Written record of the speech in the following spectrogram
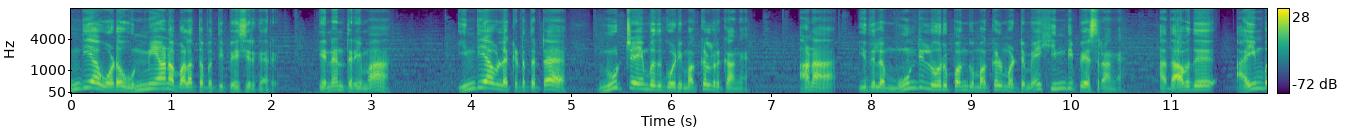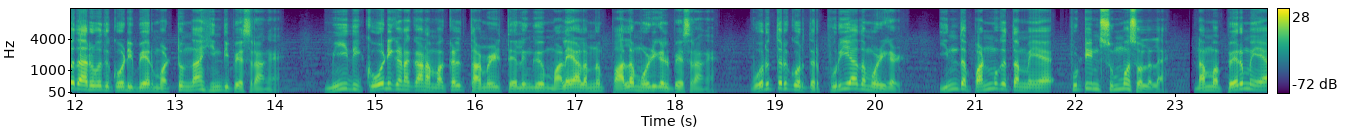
இந்தியாவோட உண்மையான பலத்தை பற்றி பேசியிருக்காரு. என்னன்னு தெரியுமா? இந்தியாவில் கிட்டத்தட்ட நூற்றி ஐம்பது கோடி மக்கள் இருக்காங்க. ஆனால் இதில் மூன்றில் ஒரு பங்கு மக்கள் மட்டுமே ஹிந்தி பேசுகிறாங்க அதாவது ஐம்பது அறுபது கோடி பேர் மட்டும்தான் ஹிந்தி பேசுகிறாங்க மீதி கோடிக்கணக்கான மக்கள் தமிழ் தெலுங்கு மலையாளம்னு பல மொழிகள் பேசுகிறாங்க ஒருத்தருக்கு ஒருத்தர் புரியாத மொழிகள். இந்த பன்முகத்தன்மையை புட்டின் சும்மா சொல்லலை. நம்ம பெருமையை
